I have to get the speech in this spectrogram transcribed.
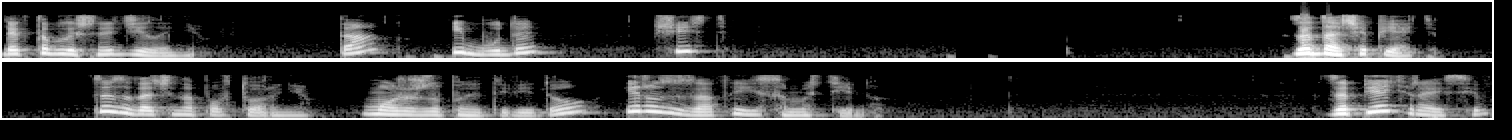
як табличне ділення. Так, і буде 6. Задача 5. Це задача на повторення. Можеш зупинити відео і розв'язати її самостійно. За 5 рейсів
